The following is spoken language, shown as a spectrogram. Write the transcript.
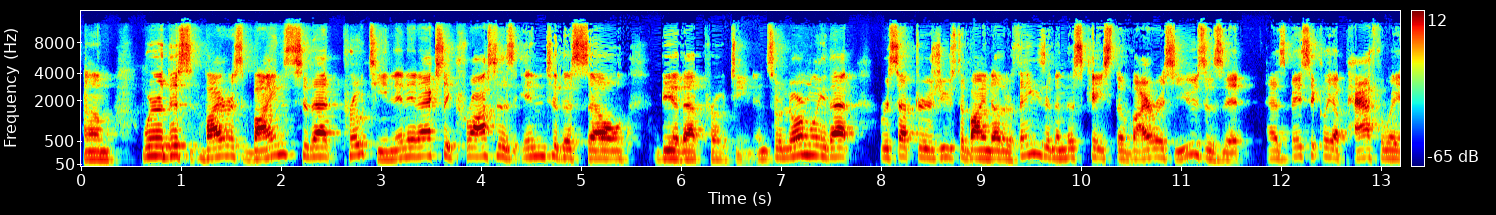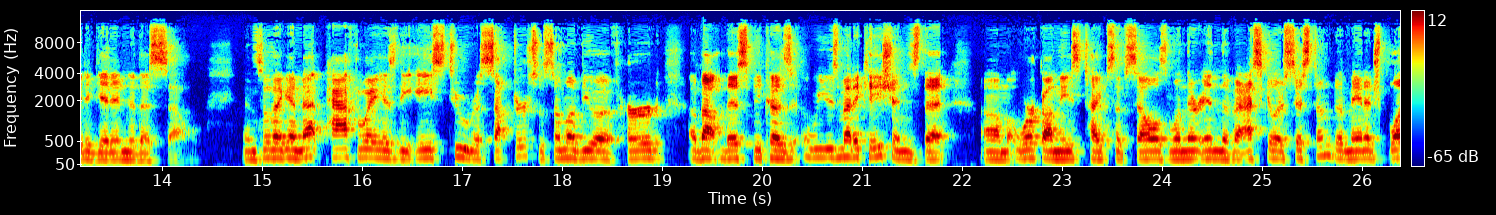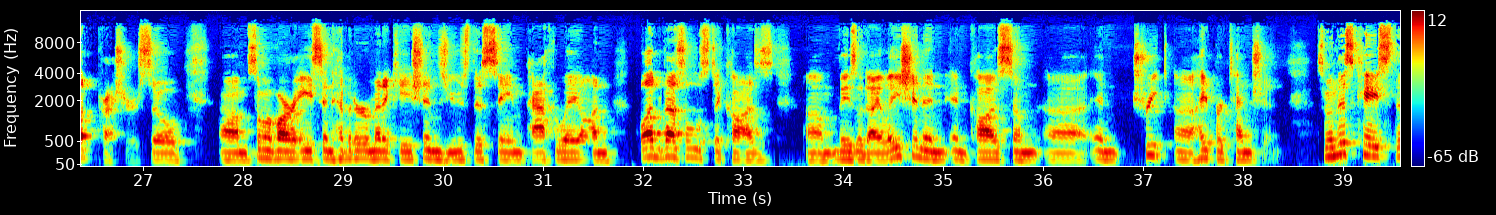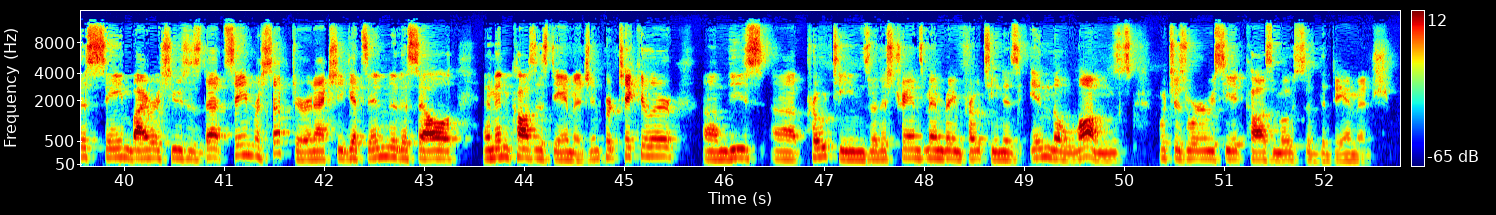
um, where this virus binds to that protein and it actually crosses into the cell via that protein. And so normally that receptor is used to bind other things. And in this case, the virus uses it as basically a pathway to get into the cell. And so again, that pathway is the ACE2 receptor. So some of you have heard about this because we use medications that um, work on these types of cells when they're in the vascular system to manage blood pressure. So um, some of our ACE inhibitor medications use this same pathway on blood vessels to cause um, vasodilation and, and cause some uh, and treat uh, hypertension. So in this case, this same virus uses that same receptor and actually gets into the cell and then causes damage. In particular, um, these uh, proteins or this transmembrane protein is in the lungs, which is where we see it cause most of the damage.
